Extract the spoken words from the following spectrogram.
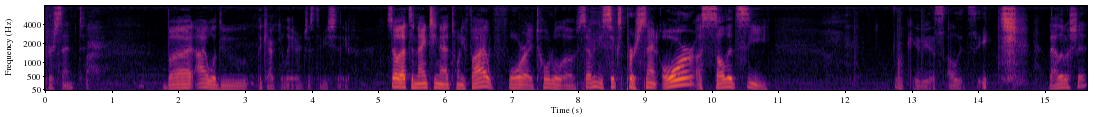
percent. But I will do the calculator just to be safe. So that's a 19 out of 25 for a total of 76% or a solid C. I'll give you a solid C. That little shit?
